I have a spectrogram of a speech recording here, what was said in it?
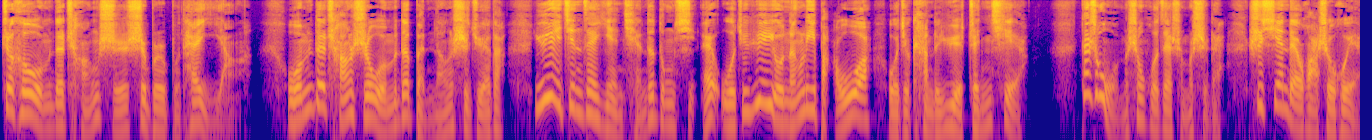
这和我们的常识是不是不太一样啊？我们的常识，我们的本能是觉得越近在眼前的东西，哎，我就越有能力把握啊，我就看得越真切啊。但是我们生活在什么时代？是现代化社会，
